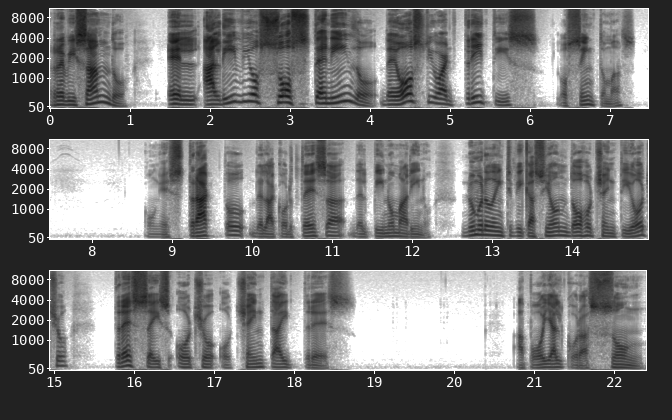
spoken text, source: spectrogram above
revisando el alivio sostenido de osteoartritis, los síntomas, con extracto de la corteza del pino marino. Número de identificación 288-368-83. Apoya el corazón,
